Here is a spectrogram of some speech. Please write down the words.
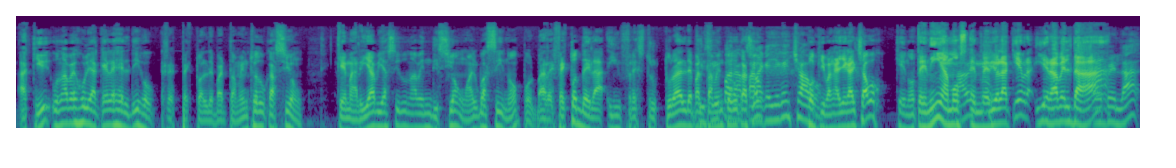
aquí una vez Julia Keles él dijo respecto al Departamento de Educación que María había sido una bendición o algo así, ¿no? Por, para efectos de la infraestructura del Sí, sí, Departamento para- de Educación. para que lleguen chavos. Porque iban a llegar chavos que no teníamos ¿Sabes en medio de la quiebra. Y era verdad. es verdad.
